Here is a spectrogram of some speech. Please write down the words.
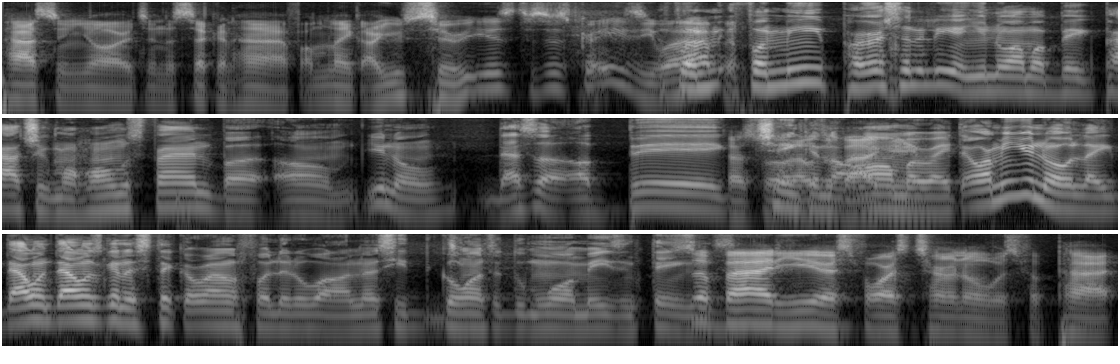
passing yards in the second half. I'm like, are you serious? This is crazy. What for me, happened? for me personally, and you know I'm a big Patrick Mahomes fan, but um, you know that's a, a big That's chink was in the armor game. right there. I mean, you know, like that one, that one's gonna stick around for a little while unless he go on to do more amazing things. It's a bad year as far as turnovers for Pat.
